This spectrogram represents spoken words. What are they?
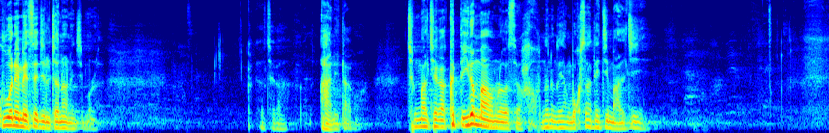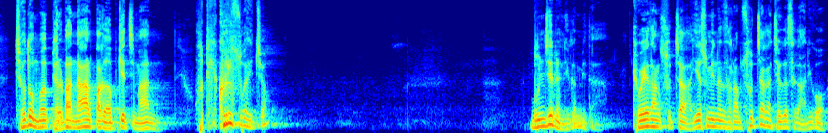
구원의 메시지를 전하는지 몰라. 그래서 제가 아니다고. 정말 제가 그때 이런 마음을 먹었어요. 아, 너는 그냥 목사 되지 말지. 저도 뭐 별반 나을 바가 없겠지만 어떻게 그럴 수가 있죠? 문제는 이겁니다. 교회당 숫자, 예수 믿는 사람 숫자가 적어서가 아니고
